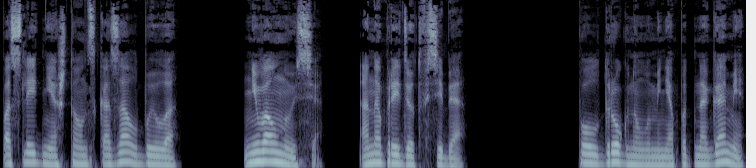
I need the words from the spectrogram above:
Последнее, что он сказал, было «Не волнуйся, она придет в себя». Пол дрогнул у меня под ногами,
